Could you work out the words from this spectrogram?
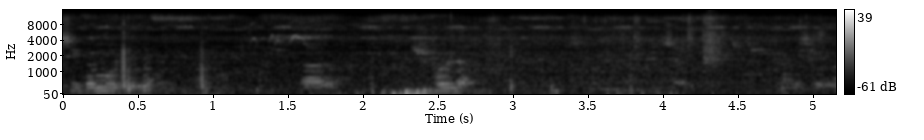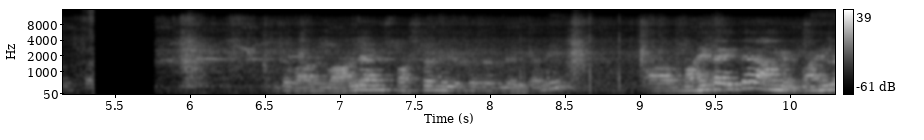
సిగమూడు షోల్డర్. అంటే వాళ్ళు వాళ్ళే అని స్పష్టంగా చెప్పేటట్లేదు కానీ మహిళ అయితే ఆమె మహిళ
